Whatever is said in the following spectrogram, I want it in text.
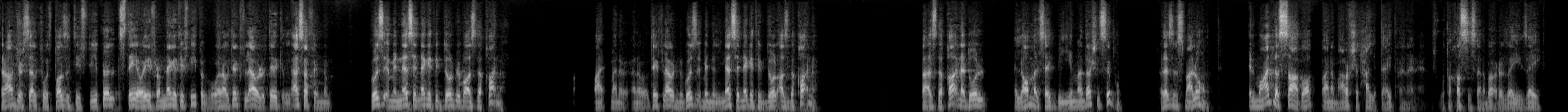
surround yourself with positive people. stay away from negative people. وأنا قلت لك في الأول قلت لك للأسف ان جزء من الناس ال negative دول بيبقوا أصدقائنا. ما أنا أنا قلت لك في الأول ان جزء من الناس ال negative دول أصدقائنا. فأصدقائنا دول اللي هم السلبيين ما نقدرش نسيبهم. لازم نسمع لهم. المعادلة الصعبة وأنا ما أعرفش الحل بتاعتها أنا مش متخصص أنا بقرأ زي زيك.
